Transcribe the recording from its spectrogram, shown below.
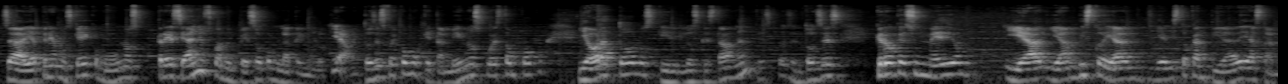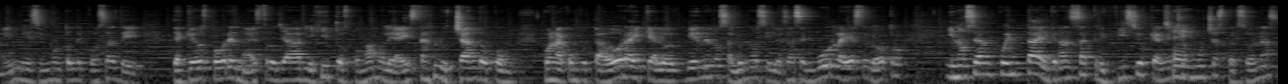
o sea, ya teníamos que como unos 13 años cuando empezó como la tecnología, entonces fue como que también nos cuesta un poco y ahora todos los que, los que estaban antes, pues, entonces creo que es un medio y ya, han visto, ya, ya, he visto cantidad de hasta memes y un montón de cosas de, de aquellos pobres maestros ya viejitos, pongámosle, ahí están luchando con, con la computadora y que a los, vienen los alumnos y les hacen burla y esto y lo otro y no se dan cuenta del gran sacrificio que han hecho muchas personas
